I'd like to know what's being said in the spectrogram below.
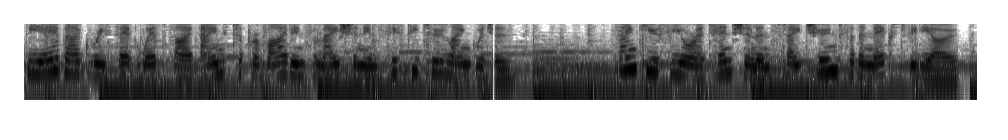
The Airbag Reset website aims to provide information in 52 languages. Thank you for your attention and stay tuned for the next video.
